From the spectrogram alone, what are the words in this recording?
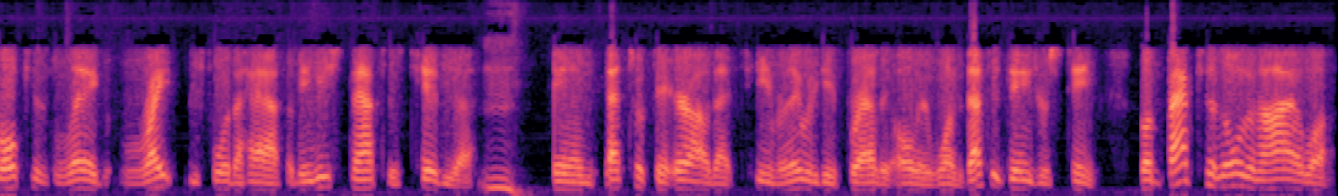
broke his leg right before the half. I mean, he snapped his tibia. Mm and that took the air out of that team, or they would have Bradley all they wanted. That's a dangerous team. But back to Northern Iowa,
